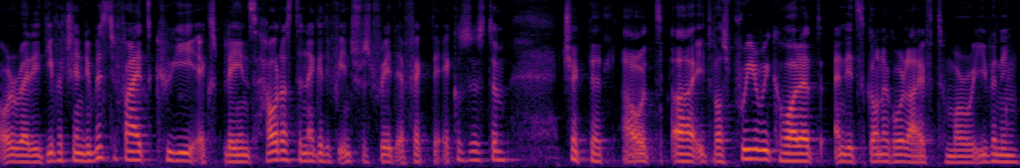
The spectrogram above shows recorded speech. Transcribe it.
already, DeFi Chain Demystified. Kugi explains how does the negative interest rate affect the ecosystem. Check that out. Uh, it was pre-recorded and it's gonna go live tomorrow evening.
